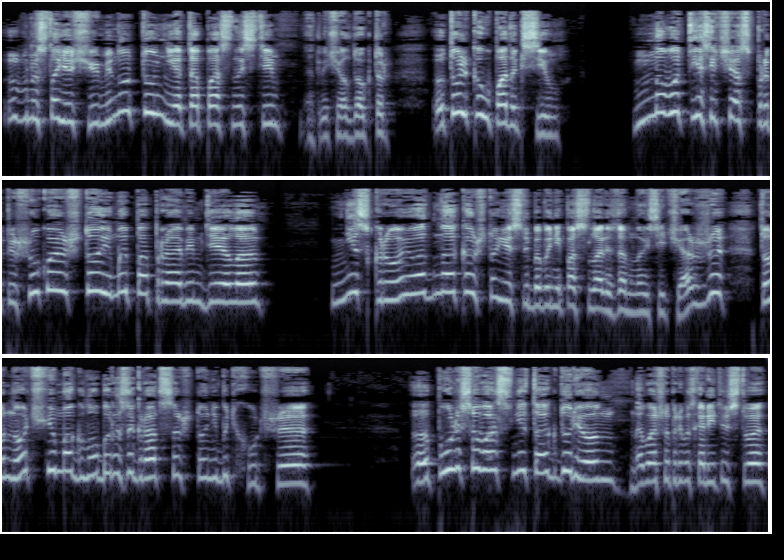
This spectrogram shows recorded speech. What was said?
В настоящую минуту нет опасности, — отвечал доктор, — только упадок сил. Но вот я сейчас пропишу кое-что, и мы поправим дело. Не скрою, однако, что если бы вы не послали за мной сейчас же, то ночью могло бы разыграться что-нибудь худшее. Пульс у вас не так дурен, ваше превосходительство.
